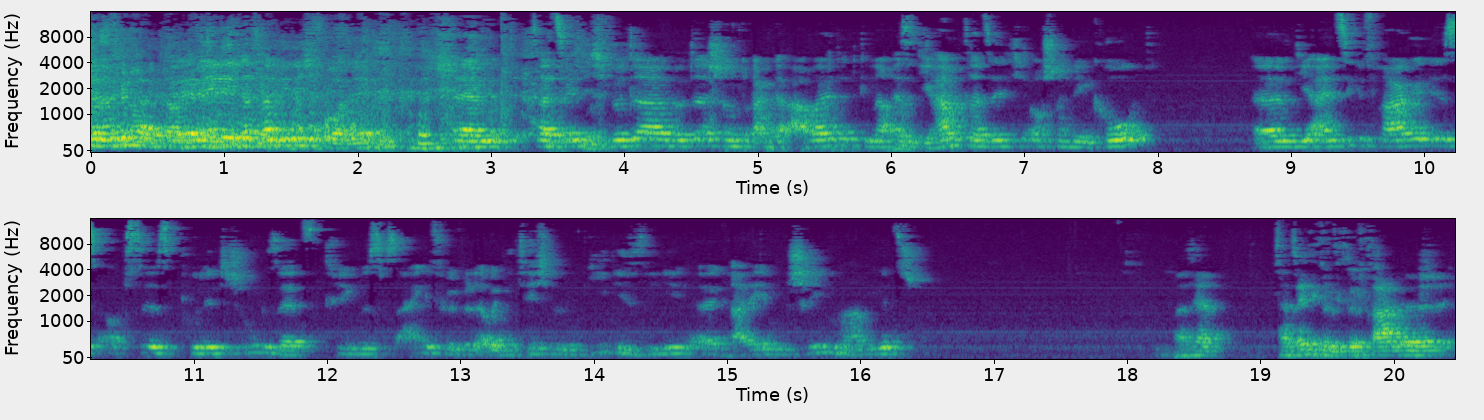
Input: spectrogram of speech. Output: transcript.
das, nee, nee, das haben die nicht vor. Nee. Ähm, tatsächlich wird da, wird da schon dran gearbeitet. Genau, also die haben tatsächlich auch schon den Code. Ähm, die einzige Frage ist, ob sie es politisch umgesetzt kriegen, dass das eingeführt wird. Aber die Technologie, die Sie äh, gerade eben beschrieben haben, gibt es schon. Das ist ja tatsächlich so diese Frage,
